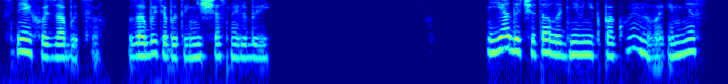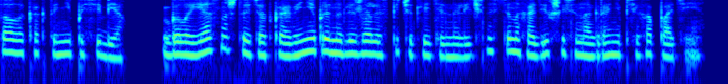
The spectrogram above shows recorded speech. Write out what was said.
С ней хоть забыться. Забыть об этой несчастной любви. Я дочитала дневник покойного, и мне стало как-то не по себе. Было ясно, что эти откровения принадлежали впечатлительной личности, находившейся на грани психопатии.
